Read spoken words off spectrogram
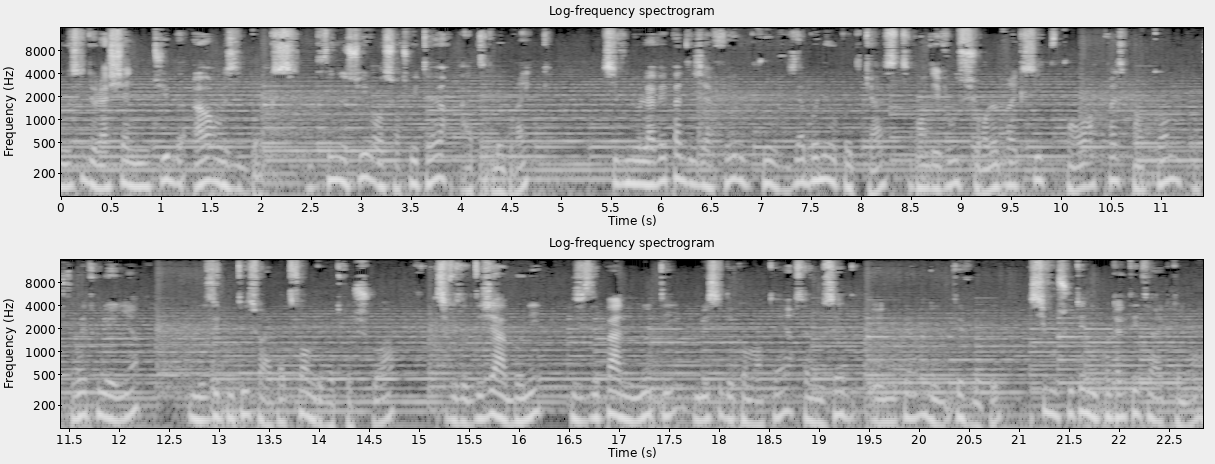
mais aussi de la chaîne YouTube Our Music Box. Vous pouvez nous suivre sur Twitter, at lebreak. Si vous ne l'avez pas déjà fait, vous pouvez vous abonner au podcast. Rendez-vous sur lebrexit.wordpress.com pour trouver tous les liens ou nous écouter sur la plateforme de votre choix. Si vous êtes déjà abonné, N'hésitez pas à nous noter, nous laisser des commentaires, ça nous aide et nous permet de nous développer. si vous souhaitez nous contacter directement,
